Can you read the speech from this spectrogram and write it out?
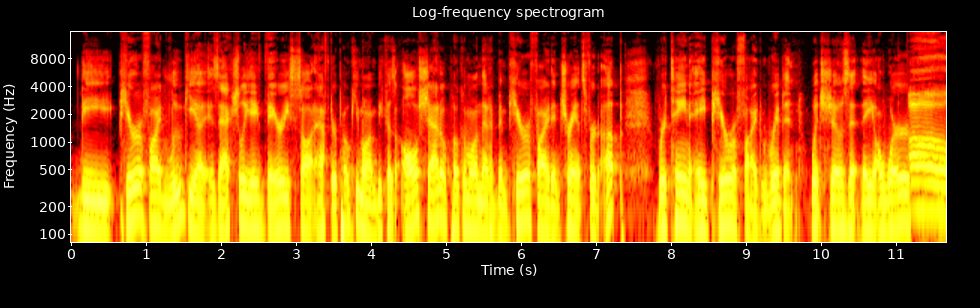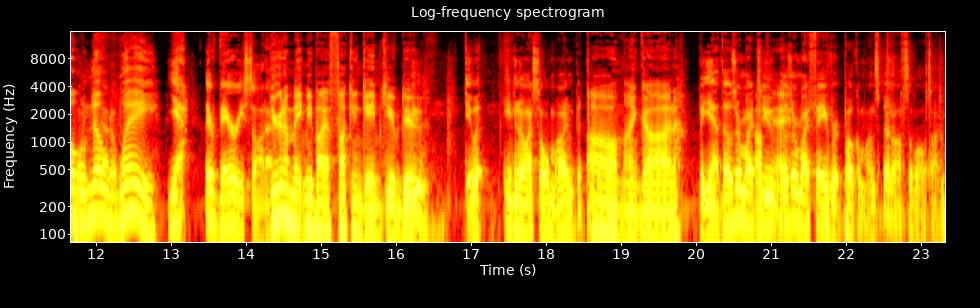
the purified Lugia is actually a very sought after Pokemon because all shadow Pokemon that have been purified and transferred up retain a purified ribbon, which shows that they are were. Oh, no way. Yeah, they're very sought after. You're going to make me buy a fucking GameCube, dude. Do it, even though I sold mine. But Oh, my God. but yeah, those are my two. Okay. Those are my favorite Pokemon spinoffs of all time.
